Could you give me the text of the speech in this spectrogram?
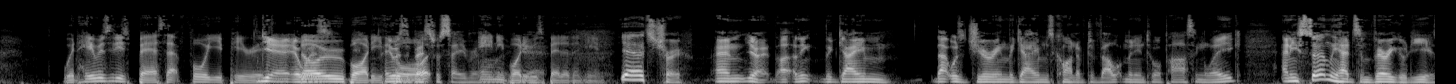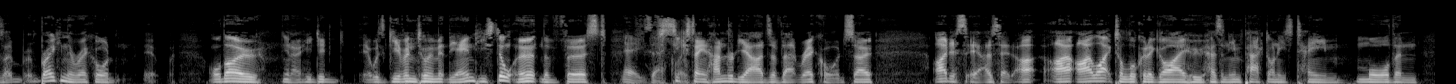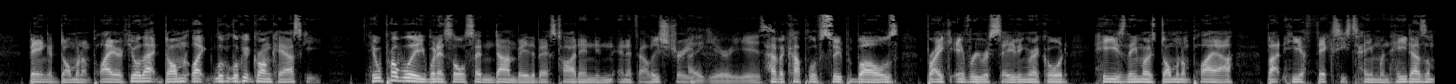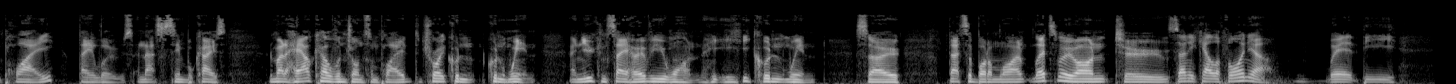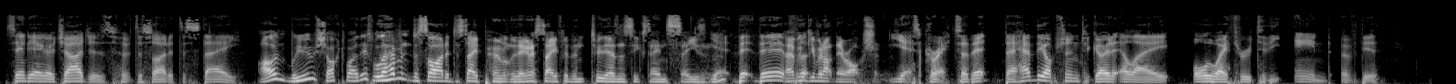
When he was at his best, that four-year period, Yeah, it was- nobody he was the best receiver league, Anybody yeah. was better than him. Yeah, that's true. And, you know, I I think the game, that was during the game's kind of development into a passing league. And he certainly had some very good years. Like, breaking the record it, although you know he did, it was given to him at the end. He still earned the first Yeah, exactly. sixteen hundred yards of that record. So I just, yeah, I said I, I, I like to look at a guy who has an impact on his team more than being a dominant player. If you're that dominant, like look look at Gronkowski. He'll probably, when it's all said and done, be the best tight end in NFL history I think he already is. have a couple of Super Bowls, break every receiving record. He is the most dominant player, but he affects his team. When he doesn't play, they lose. And that's a simple case. No matter how Calvin Johnson played, Detroit couldn't, couldn't win. And you can say however you want, he, he couldn't win. So that's the bottom line. Let's move on to, Sunny California, where the San Diego Chargers have decided to stay. were you shocked by this? Well, they haven't decided to stay permanently. They're going to stay for the 2016 season. Yeah, they're, they're They haven't given up their option. Yes, correct. So they they have the option to go to LA all the way through to the end of the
